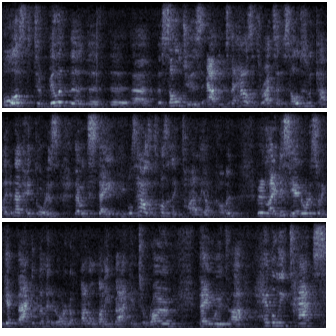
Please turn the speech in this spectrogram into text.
forced to billet the, the, the, uh, the soldiers out into the houses, right? So the soldiers would come, they didn't have headquarters, they would stay in people's houses. It wasn't entirely uncommon. But in Laodicea, in order to sort of get back at them and in order to funnel money back into Rome, they would uh, heavily tax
